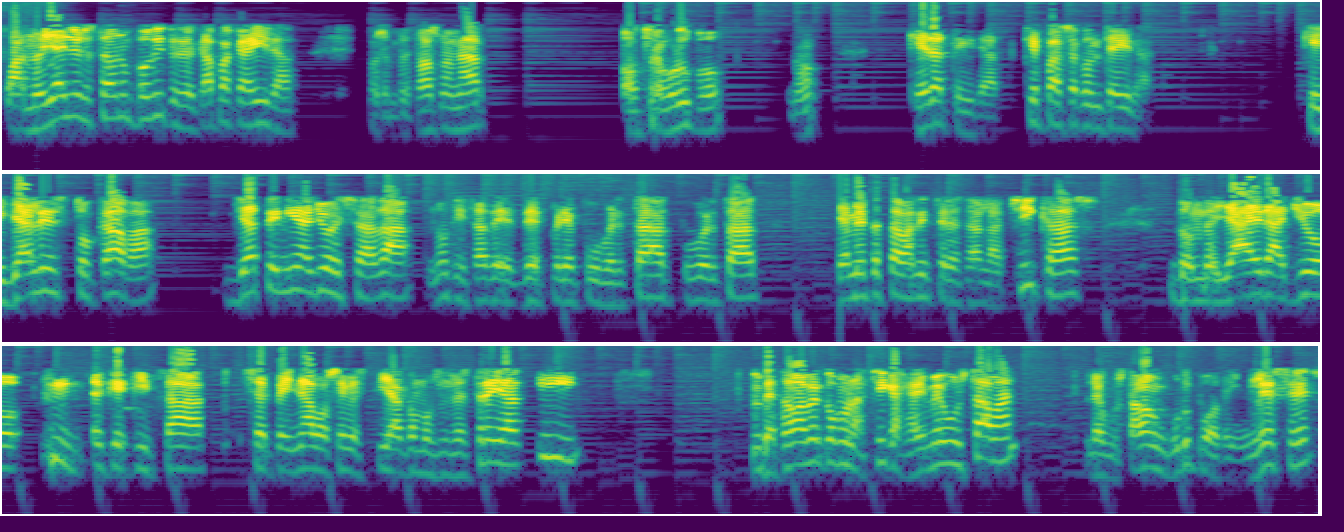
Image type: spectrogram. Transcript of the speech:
Cuando ya ellos estaban un poquito de capa caída, pues empezó a sonar otro grupo, ¿no? Que era Teidad. ¿Qué pasa con Teidad? Que ya les tocaba, ya tenía yo esa edad, ¿no? Quizá de, de prepubertad, pubertad, ya me empezaban a interesar las chicas, donde ya era yo el que quizá se peinaba o se vestía como sus estrellas y empezaba a ver como las chicas que a mí me gustaban, le gustaba un grupo de ingleses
